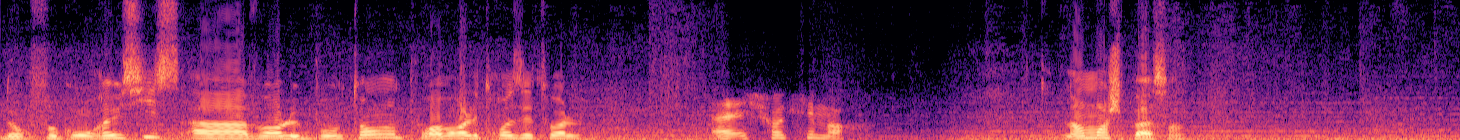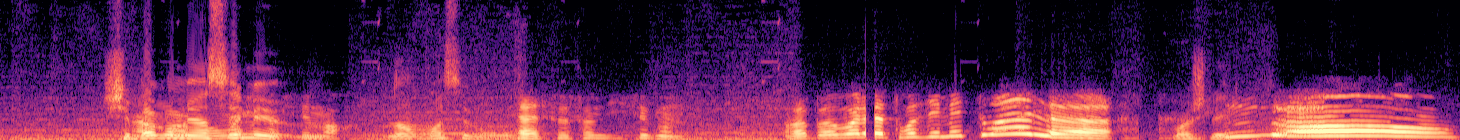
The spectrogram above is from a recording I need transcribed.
Donc faut qu'on réussisse à avoir le bon temps pour avoir les 3 étoiles. Euh, je crois que c'est mort. Non, moi je passe. Hein. Je sais pas combien c'est, mais. mort. Non, moi c'est bon. C'est à 70 secondes. On va pas avoir la troisième étoile Moi je l'ai. Non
